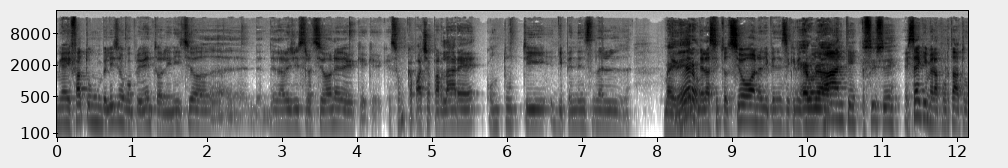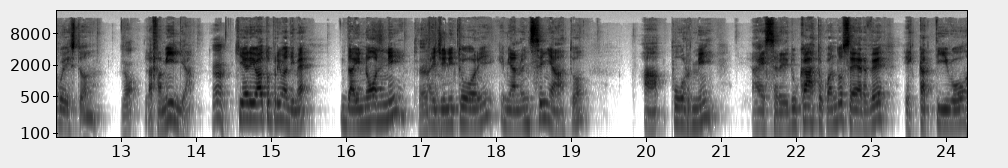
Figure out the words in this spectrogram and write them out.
Mi hai fatto un bellissimo complimento all'inizio eh, della registrazione che, che, che sono capace a parlare con tutti, dipendenza del, del, della situazione, dipendenza che mi trovo una... davanti. Sì, sì. E sai chi me l'ha portato questo? No. La famiglia. Ah. Chi è arrivato prima di me, dai nonni certo. ai genitori che mi hanno insegnato a pormi a essere educato quando serve e cattivo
